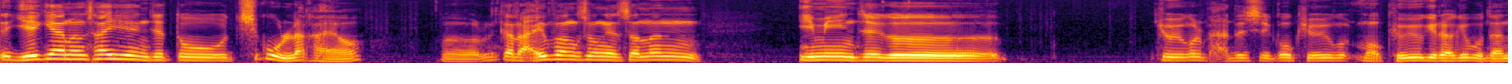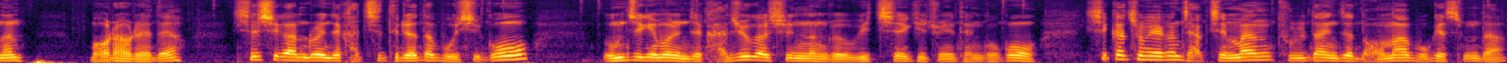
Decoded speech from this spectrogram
얘기하는 사이에 이제 또 치고 올라가요. 어 그러니까 라이브 방송에서는 이미 이제 그 교육을 받으시고 교육을 뭐 교육이라기보다는 뭐라 그래야 돼요? 실시간으로 이제 같이 들여다 보시고 움직임을 이제 가지고 갈수 있는 그 위치의 기준이 된 거고 시가총액은 작지만 둘 다 이제 넣어놔 보겠습니다.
